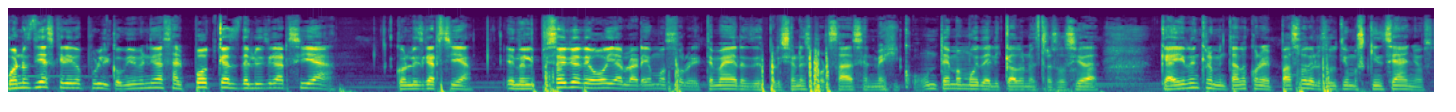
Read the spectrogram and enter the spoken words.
Buenos días querido público, bienvenidos al podcast de Luis García con Luis García. En el episodio de hoy hablaremos sobre el tema de las desapariciones forzadas en México, un tema muy delicado en nuestra sociedad, que ha ido incrementando con el paso de los últimos 15 años.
